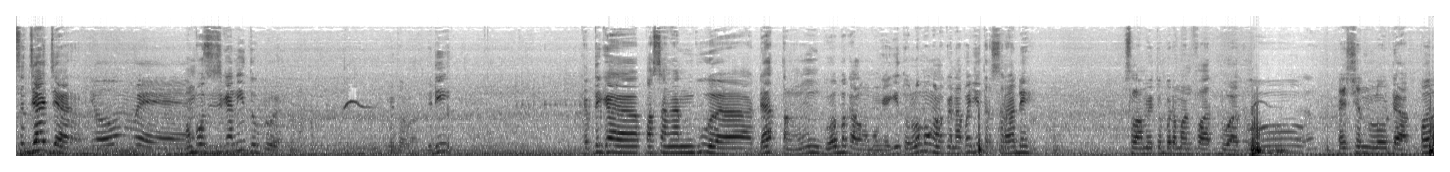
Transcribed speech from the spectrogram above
Sejajar. Yomen. memposisikan itu gue gitu loh. Jadi ketika pasangan gue datang gue bakal ngomong kayak gitu. Lo mau ngelakuin apa aja terserah deh. Selama itu bermanfaat buat lo passion lo dapet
